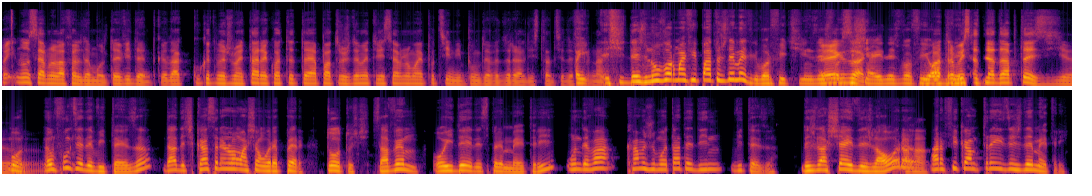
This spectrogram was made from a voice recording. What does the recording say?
Păi nu înseamnă la fel de mult, evident, că dacă cu cât mergi mai tare, cu atât aia 40 de metri înseamnă mai puțin din punct de vedere al distanței de Păi, frânare. și deci nu vor mai fi 40 de metri, vor fi 50, vor Exact. fi 60, vor fi Va 80. trebui să te adaptezi. uh, Bun, în funcție de viteză, da, deci ca să ne luăm așa un reper, totuși, să avem o idee despre metri, undeva cam jumătate din viteză. Deci la 60 la oră Aha. ar fi cam 30 de metri.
